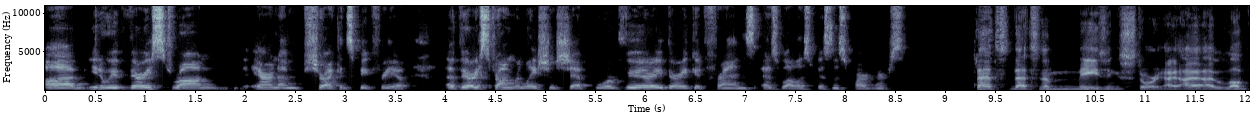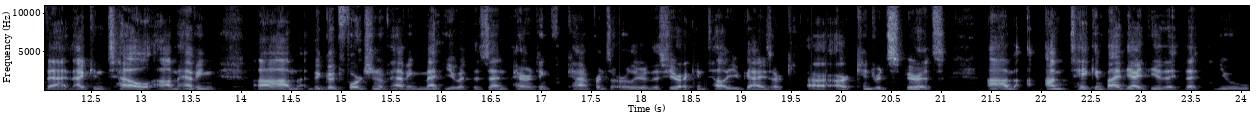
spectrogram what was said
um, you know, we have very strong, Erin, I'm sure I can speak for you, a very strong relationship. We're very, very good friends as well as business partners. That's that's an amazing story. I I, I love that. I can tell um, having um, the good fortune of having met you at the Zen Parenting Conference earlier this year. I can tell you guys are are, are kindred spirits. Um, I'm taken by the idea that that you,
